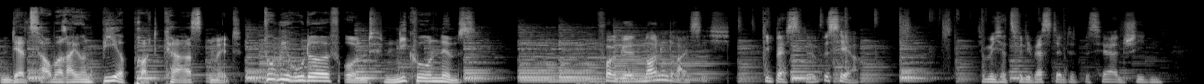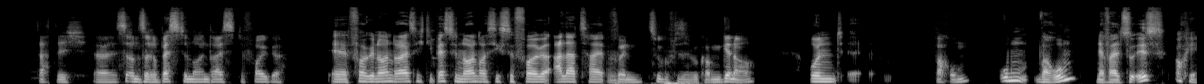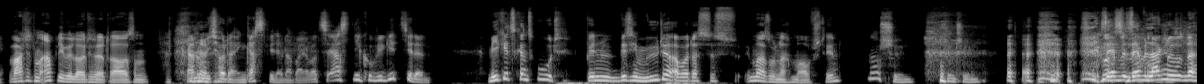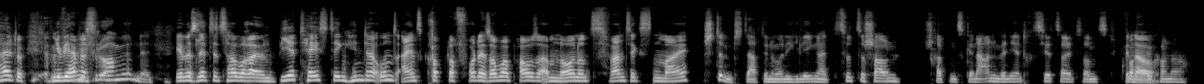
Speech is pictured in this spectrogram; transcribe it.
Der Zauberei und Bier Podcast mit Tobi Rudolf und Nico Nims. Folge 39. Die beste bisher. Ich habe mich jetzt für die beste bisher entschieden. Dachte ich, äh, ist unsere beste 39. Folge. Äh, Folge 39, die beste 39. Folge aller Zeiten. Für ein zukünftiges bekommen, genau. Und äh, Warum? um, warum? Na, weil es so ist. Okay. Wartet mal ab, liebe Leute da draußen. Wir haben nämlich heute einen Gast wieder dabei. Aber zuerst, Nico, wie geht's dir denn? Mir geht's ganz gut. Bin ein bisschen müde, aber das ist immer so nach dem Aufstehen. Na, schön. Schön, schön. Sehr, sehr belanglose Unterhaltung. Ja, wir haben wie das viel Uhr haben wir denn? Wir haben das letzte Zauberei- und Bier-Tasting hinter uns. Eins kommt noch vor der Sommerpause am 29. Mai. Stimmt, da habt ihr nochmal die Gelegenheit zuzuschauen. Schreibt uns gerne an, wenn ihr interessiert seid. Sonst Genau. Corner.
